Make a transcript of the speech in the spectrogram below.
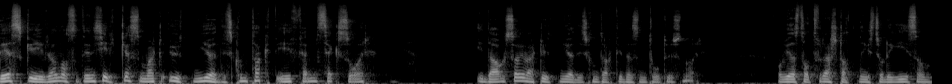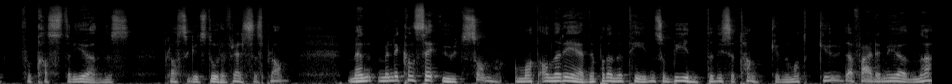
det skriver han altså til en kirke som har vært uten jødisk kontakt i fem-seks år. I dag så har vi vært uten jødisk kontakt i nesten 2000 år. Og vi har stått for erstatningsteologi som forkaster jødenes plass i Guds store frelsesplan. Men, men, det kan se ut som om at allerede på denne tiden så begynte disse tankene om at Gud er ferdig med jødene.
